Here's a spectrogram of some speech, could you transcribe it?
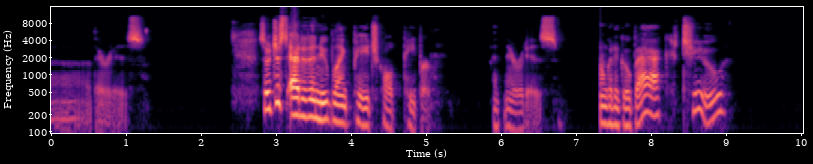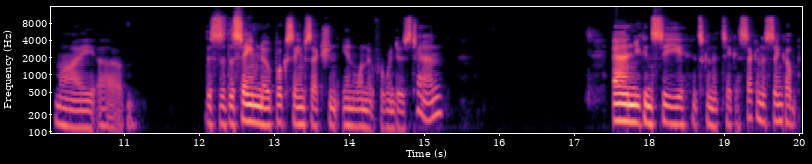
Uh, there it is. So it just added a new blank page called paper. And there it is. I'm going to go back to my um, this is the same notebook, same section in OneNote for Windows 10. And you can see it's going to take a second to sync up.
